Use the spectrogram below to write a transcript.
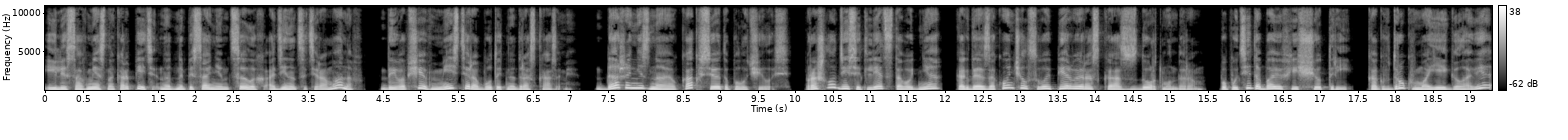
или совместно корпеть над написанием целых 11 романов, да и вообще вместе работать над рассказами. Даже не знаю, как все это получилось. Прошло 10 лет с того дня, когда я закончил свой первый рассказ с Дортмундером, по пути добавив еще три, как вдруг в моей голове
